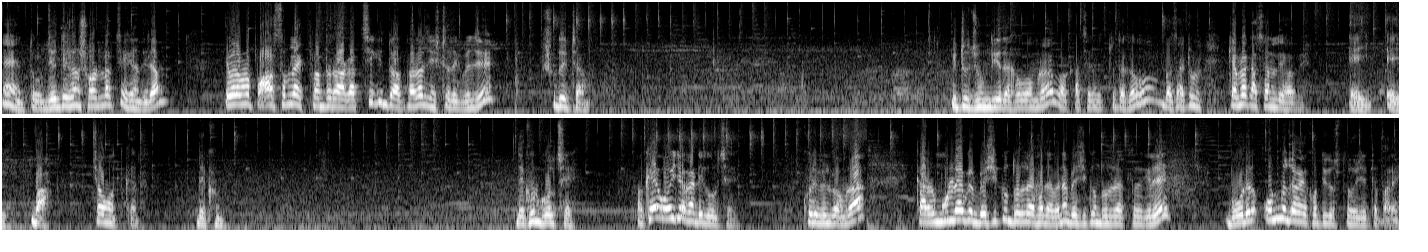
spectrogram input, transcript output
হ্যাঁ তো যেহেতু এখানে শর্ট লাগছে, এখানে দিলাম। এবার আমরা পাওয়ার সাপ্লাই এক প্রান্ত আগাচ্ছি, কিন্তু আপনারা জিনিসটা দেখবেন যে শুধু এটা একটু জুম দিয়ে দেখাবো আমরা, বা কাছে একটু দেখাবো। বা একটু ক্যামেরা কাছে আনলে হবে। এই এই, বাহ, চমৎকার। দেখুন। দেখুন, গলছে। ওকে ওই জায়গাটি গলছে। খুলে ফেলব আমরা। কারণ মনে রাখবেন, বেশিক্ষণ ধরে রাখা যাবে না, বেশিক্ষণ ধরে রাখতে গেলে বোর্ডের অন্য জায়গায় ক্ষতিগ্রস্ত হয়ে যেতে পারে।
